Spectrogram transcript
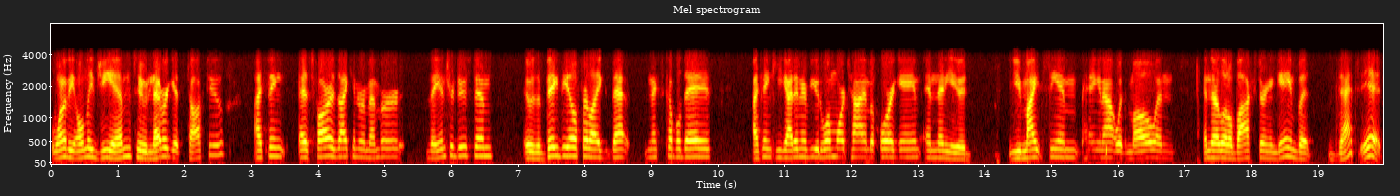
one of the only GMs who never gets talked to. I think as far as I can remember, they introduced him. It was a big deal for like that next couple days. I think he got interviewed one more time before a game, and then you you might see him hanging out with Mo and in their little box during a game, but that's it.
